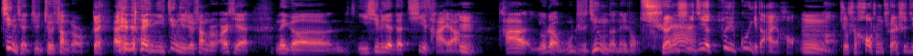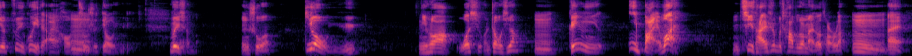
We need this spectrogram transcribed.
进去就就上钩。对，哎，对你进去就上钩，而且那个一系列的器材呀，嗯，它有点无止境的那种。全世界最贵的爱好，嗯啊，就是号称全世界最贵的爱好嗯就是钓鱼。为什么？人说钓鱼，你说啊，我喜欢照相，嗯给你一百万，你器材是不是差不多买到头了？嗯哎，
